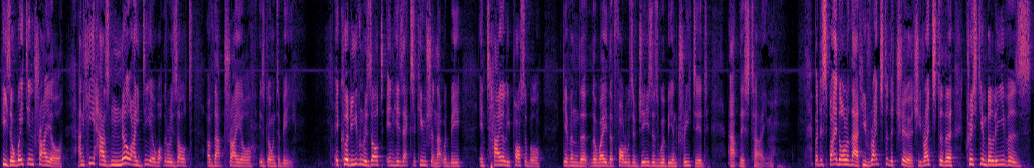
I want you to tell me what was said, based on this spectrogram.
he's awaiting trial, and he has no idea what the result of that trial is going to be. It could even result in his execution. That would be entirely possible given the, the way that followers of Jesus were being treated at this time. But despite all of that, he writes to the church, he writes to the Christian believers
